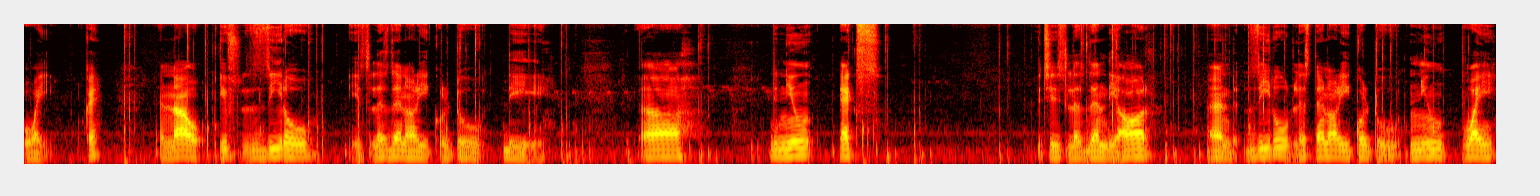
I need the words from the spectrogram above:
y okay and now if 0 is less than or equal to the uh, the new x which is less than the r and 0 less than or equal to new y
